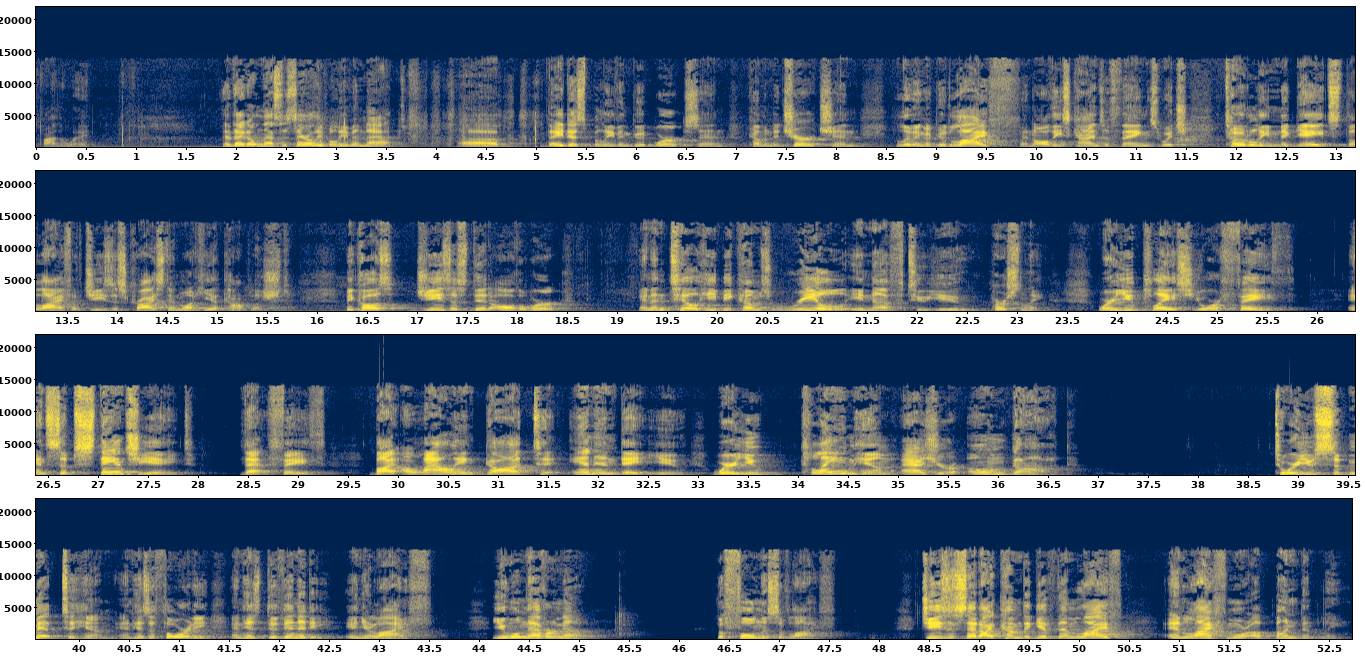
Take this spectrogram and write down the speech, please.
by the way. And they don't necessarily believe in that. Uh, they just believe in good works and coming to church and living a good life and all these kinds of things, which totally negates the life of Jesus Christ and what he accomplished. Because Jesus did all the work. And until he becomes real enough to you personally, where you place your faith and substantiate that faith by allowing God to inundate you, where you claim him as your own God, to where you submit to him and his authority and his divinity in your life, you will never know the fullness of life. Jesus said, I come to give them life and life more abundantly.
